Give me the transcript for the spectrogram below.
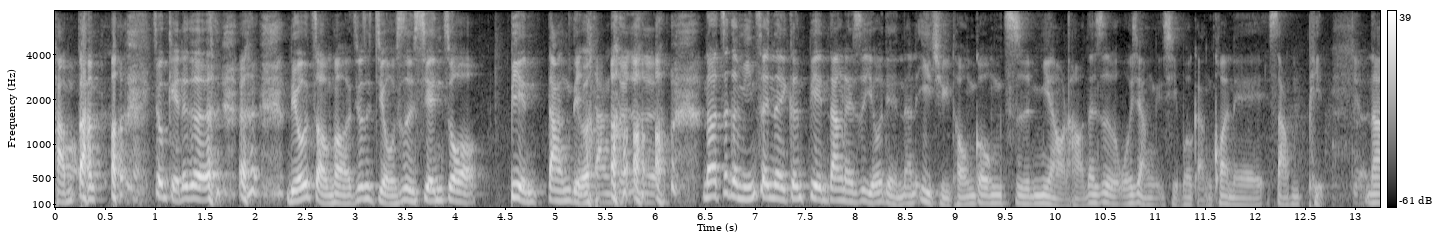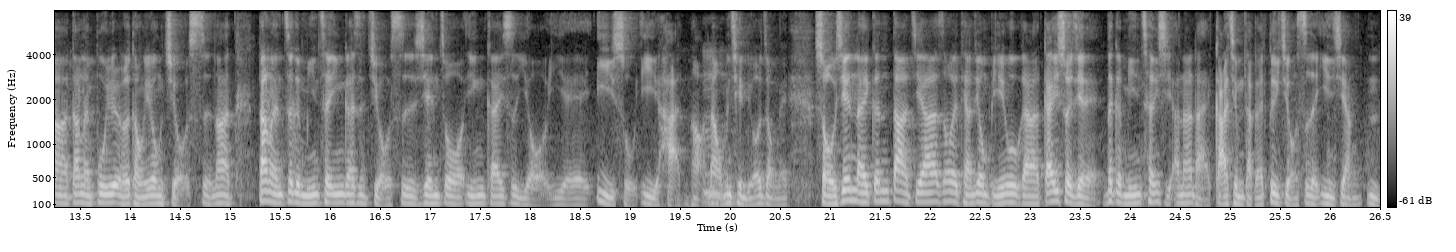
扛棒 就给那个 刘总哦，就是九四先做便当的。那这个名称呢，跟便当呢是有点那异曲同工之妙了哈。但是我想起波赶快的商品，那当然不约而同用九四。那当然这个名称应该是九四先做，应该是有也艺术意涵哈。那我们请刘总呢，首先来跟大家稍微听众朋友给他解说一下，那个名称是安哪来，加深大家对九四的印象，嗯。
